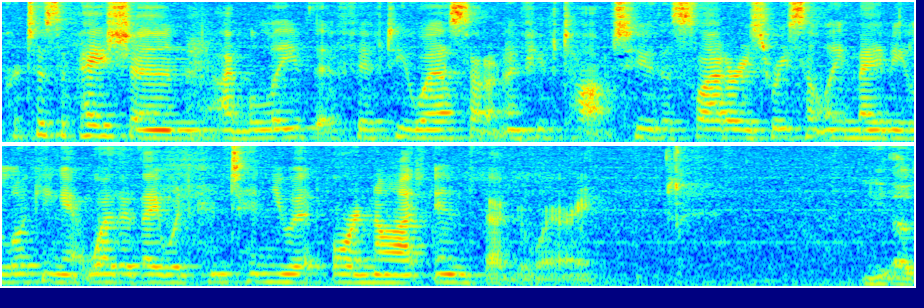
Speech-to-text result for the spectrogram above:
participation, I believe that 50 West, I don't know if you've talked to the Slatteries recently, may be looking at whether they would continue it or not in February. You- uh,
